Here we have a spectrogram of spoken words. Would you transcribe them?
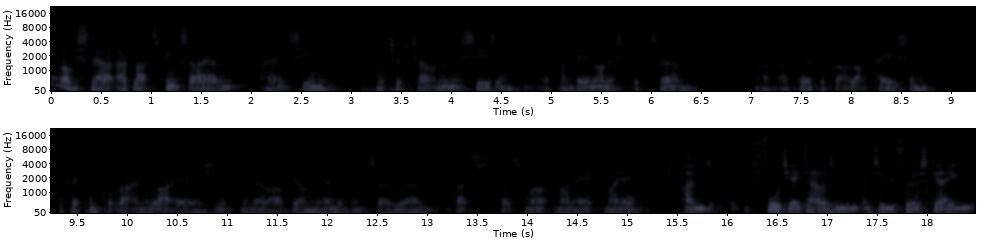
Well, obviously, I, I'd like to think so. I haven't I haven't seen much of Cheltenham this season, if I'm being honest, but. Um, I've, I've heard they've got a lot of pace, and if they can put that in the right areas, you, you know, I'll be on the end of them. So um, that's that's my my my aim. And 48 hours in, until your first game,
